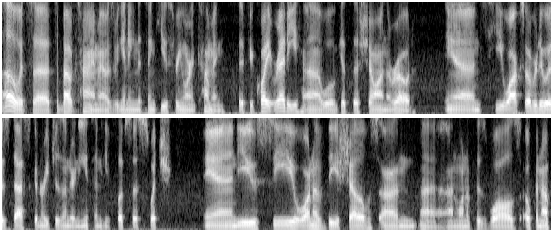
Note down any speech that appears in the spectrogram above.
"Oh, it's uh, it's about time. I was beginning to think you three weren't coming. If you're quite ready, uh, we'll get this show on the road." And he walks over to his desk and reaches underneath, and he flips a switch and you see one of the shelves on uh, on one of his walls open up,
